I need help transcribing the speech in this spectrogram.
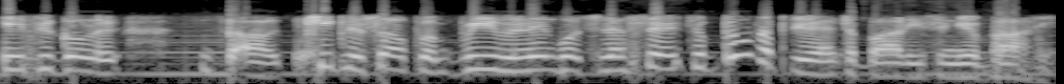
if you're going to uh, keep yourself from breathing in what's necessary to build up your antibodies in your body.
